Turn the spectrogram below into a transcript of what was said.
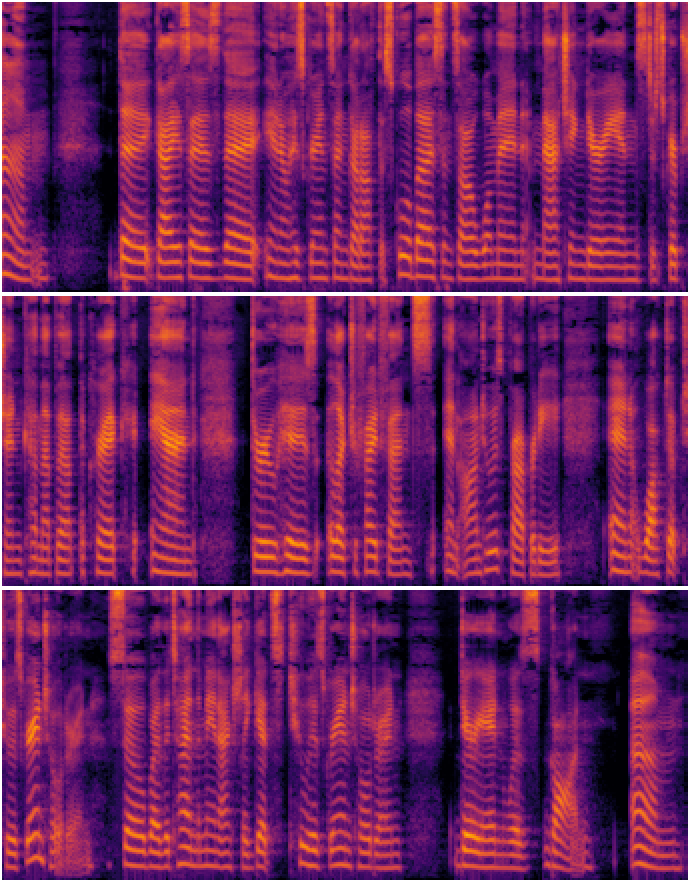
Um, the guy says that, you know, his grandson got off the school bus and saw a woman matching Darian's description come up out the creek and through his electrified fence and onto his property and walked up to his grandchildren. So by the time the man actually gets to his grandchildren, Darian was gone. Um,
